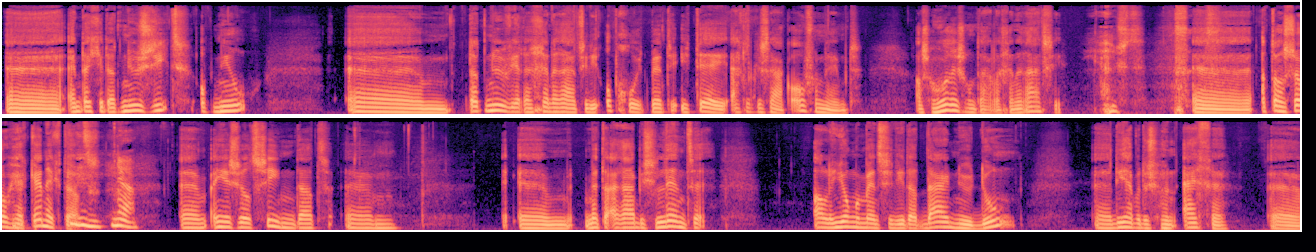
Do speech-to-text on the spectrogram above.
Uh, en dat je dat nu ziet, opnieuw. Uh, dat nu weer een generatie die opgroeit met de IT... eigenlijk de zaak overneemt. Als horizontale generatie. Juist. Althans, zo herken ik dat. Mm, ja. Um, en je zult zien dat um, um, met de Arabische lente... alle jonge mensen die dat daar nu doen... Uh, die hebben dus hun eigen uh,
